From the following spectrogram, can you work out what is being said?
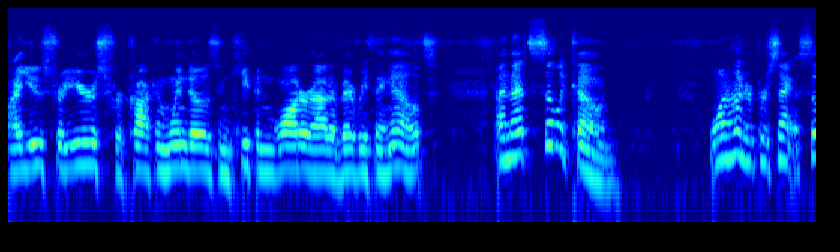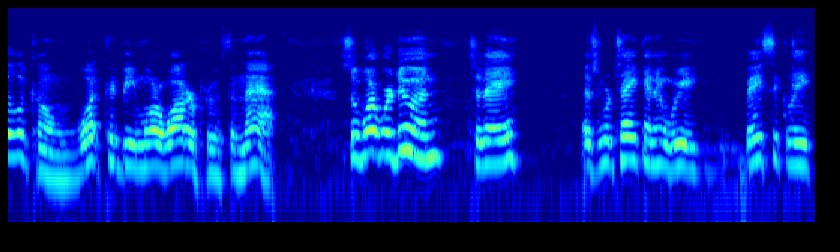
I used for years for caulking windows and keeping water out of everything else. And that's silicone. 100% silicone. What could be more waterproof than that? So what we're doing today is we're taking and we basically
